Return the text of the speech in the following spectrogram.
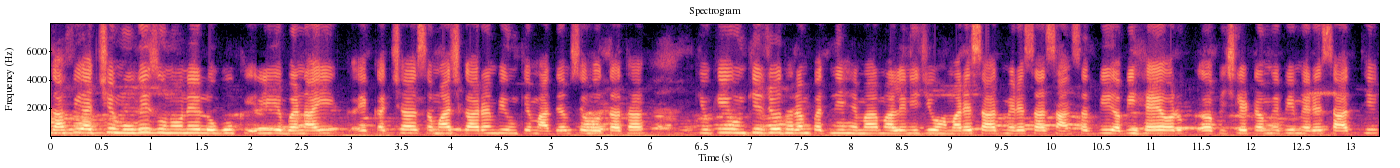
काफ़ी अच्छी मूवीज़ उन्होंने लोगों के लिए बनाई। एक अच्छा समाज कारण भी उनके माध्यम से होता था। क्योंकि उनकी जो धर्म पत्नी हेमा मालिनी जी, वो हमारे साथ, मेरे साथ सांसद भी अभी है और पिछले टर्म में भी मेरे साथ थी।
